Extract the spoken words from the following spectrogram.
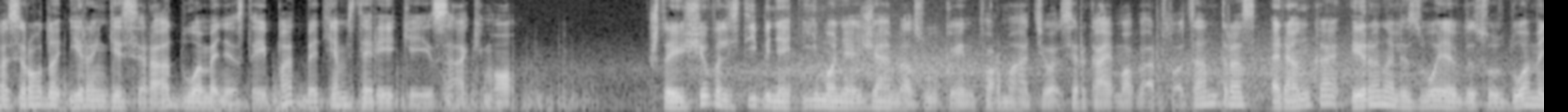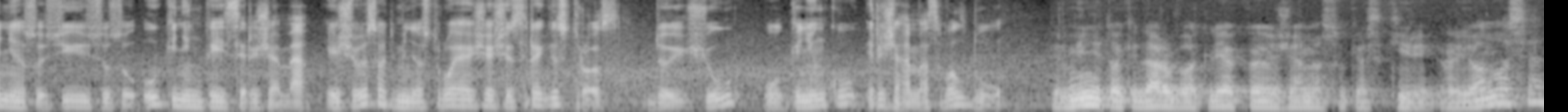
Pasirodo, įrankis yra duomenys taip pat, bet jiems tereikia įsakymo. Štai ši valstybinė įmonė Žemės ūkio informacijos ir kaimo verslo centras renka ir analizuoja visus duomenys susijusius su ūkininkais ir žeme. Iš viso administruoja šešis registrus, du iš jų - ūkininkų ir žemės valdų. Pirminį tokį darbą atlieka žemės ūkio skyriai rajonuose.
